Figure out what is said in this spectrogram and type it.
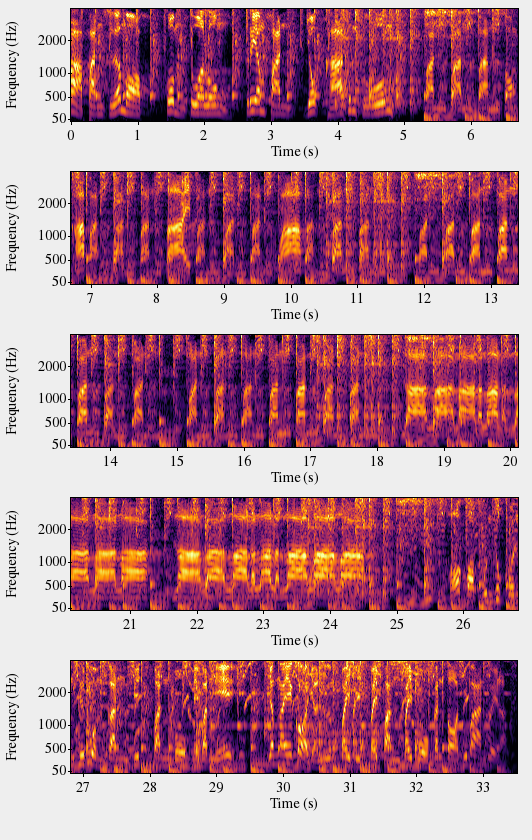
ท่าปั่นเสือหมอบ ก้มตัวลง เตรียมปั่น ยกขาสูงสูง ปั่นปั่นปั่นสองขาปั่นปั่นปั่นซ้ายปั่นปั่นปั่นขวาปั่นปั่นปั่นปั่นปั่นปั่นปั่นปั่นปั่นปั่นปั่นปั่นปั่นปั่นปั่นปั่นปั่นลาลาลาลาลาลาลาลาลาลาลาลาลาลาลาลา ขอบคุณทุกคนที่ร่วมกันบิดปั่นโบกในวันนี้ ยังไงก็อย่าลืมไปบิดไปปั่นไปโบกกันต่อที่บ้านด้วยล่ะ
